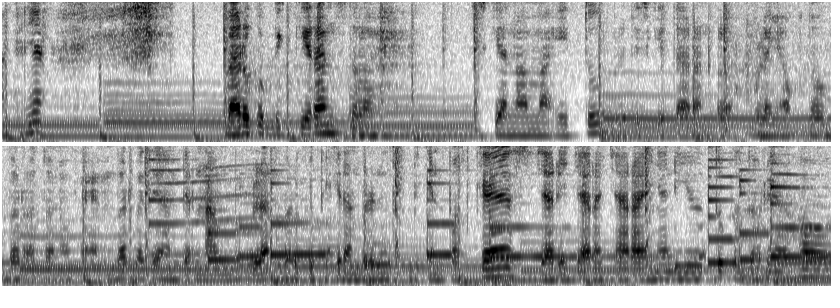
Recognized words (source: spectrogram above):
Akhirnya baru kepikiran setelah sekian lama itu berarti sekitaran kalau mulainya Oktober atau November berarti hampir 6 bulan baru kepikiran berhenti bikin podcast cari cara-caranya di YouTube tutorial how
